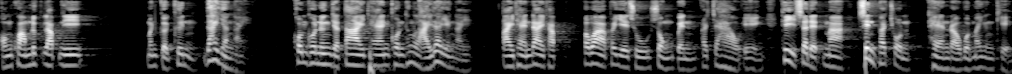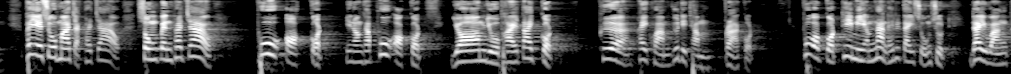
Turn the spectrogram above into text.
ของความลึกลับนี้มันเกิดขึ้นได้ยังไง คนคนนึงจะตายแทนคนทั้งหลายได้ยังไง ตายแทนได้ครับ เพราะว่าพระเยซูทรงเป็นพระเจ้าเอง ที่เสด็จมาสิ้นพระชนแทนเราบนไม้กางเขน พระเยซูมาจากพระเจ้าทรงเป็นพระเจ้า ผู้ออกกฎพี่น้องครับผู้ออกกฎยอมอยู่ภายใต้กฎเพื่อให้ความยุติธรรมปรากฏ ผู้ออกกฎที่มีอำนาจอธิปไตยสูงสุดได้วางแผ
